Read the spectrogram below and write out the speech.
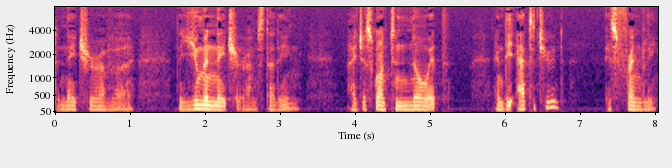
the nature of uh, the human nature I'm studying. I just want to know it. And the attitude is friendly.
